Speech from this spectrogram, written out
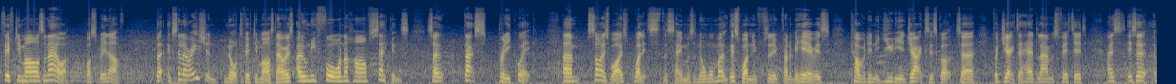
50 miles an hour possibly enough. But acceleration 0 to 50 miles an hour is only four and a half seconds. So that's pretty quick. Um, size-wise, well, it's the same as a normal Moke. This one in front of me here is covered in Union Jacks. It's got uh, projector headlamps fitted, and it's, it's a, a,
